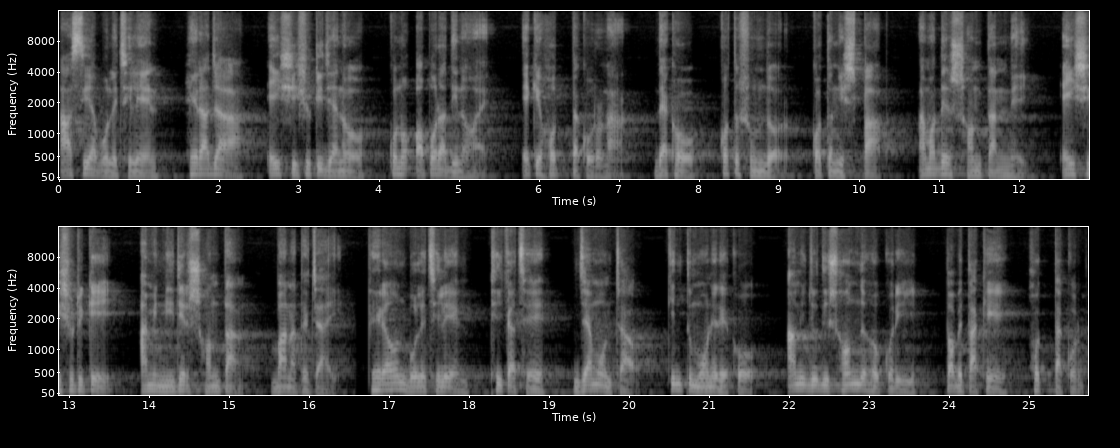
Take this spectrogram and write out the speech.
আসিয়া বলেছিলেন হে রাজা, এই শিশুটি যেন কোনো অপরাধী নয়, একে হত্যা করো না। দেখো, কত সুন্দর, কত নিষ্পাপ, আমাদের সন্তান নেই। এই শিশুটিকে আমি নিজের সন্তান বানাতে চাই। ফেরাউন বলেছিলেন, ঠিক আছে, যেমন চাও, কিন্তু মনে রেখো, আমি যদি সন্দেহ করি, তবে তাকে হত্যা করব।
